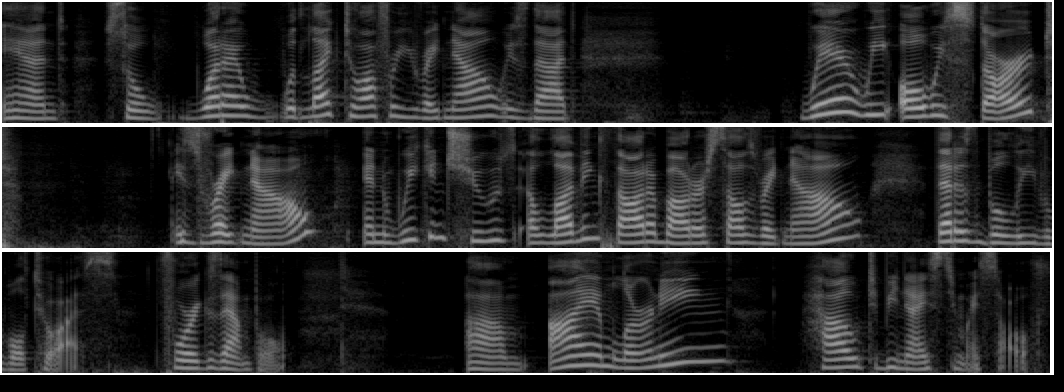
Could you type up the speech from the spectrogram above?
And so, what I would like to offer you right now is that where we always start is right now, and we can choose a loving thought about ourselves right now that is believable to us. For example, um, I am learning how to be nice to myself.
